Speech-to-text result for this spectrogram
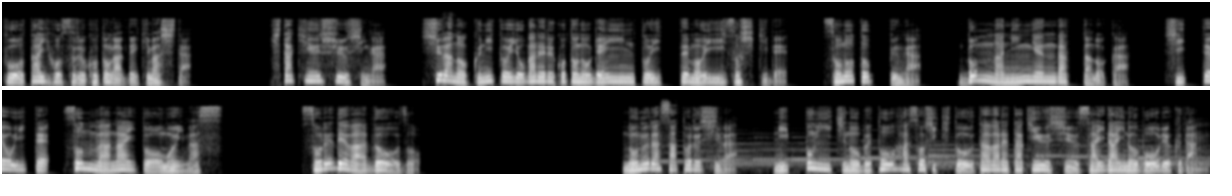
プを逮捕することができました。北九州市が修羅の国と呼ばれることの原因と言ってもいい組織でそのトップがどんな人間だったのか知っておいて損はないと思います。それではどうぞ。野村悟氏は日本一の武闘派組織と謳われた九州最大の暴力団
